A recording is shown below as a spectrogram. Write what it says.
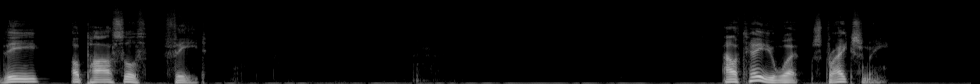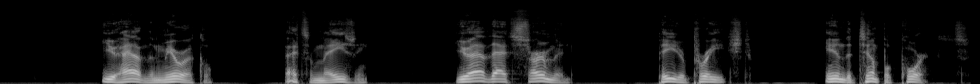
the apostles' feet. I'll tell you what strikes me. You have the miracle that's amazing. You have that sermon Peter preached in the temple courts,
